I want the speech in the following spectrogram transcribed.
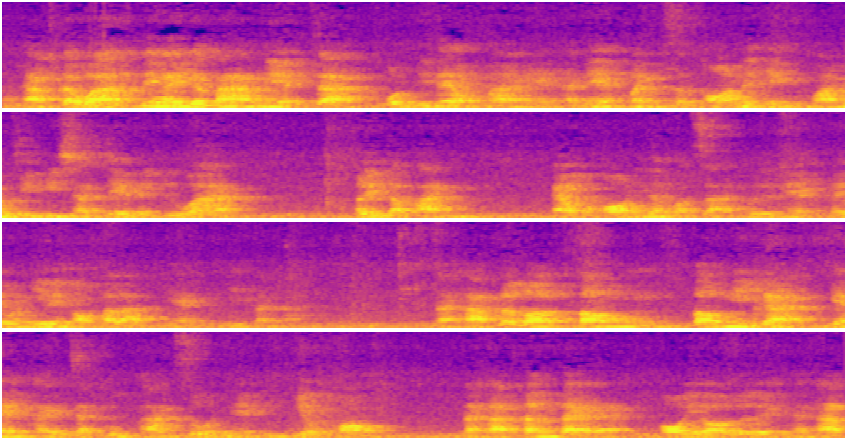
นะครับแต่ว่ายังไงก็ตามเนี่ยจากผลที่ได้ออกมาเนี่ยอันนี้มันสะท้อนให้เห็นความจริงที่ชัดเจนก็คือว่าผลิตภัณฑ์แอลกอฮอล์ที่ทำความสะอาดมือเนี่ยในวันนี้ในท้องตลาดเนี่ยมีปัญหา นะครับ แล้วก็ต้องต้องมีการแก้ไขจากทุกภาคส่วนเนี่ยที่เกี่ยวข้องนะครับ ตั้งแต่อย. เลยนะครับ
